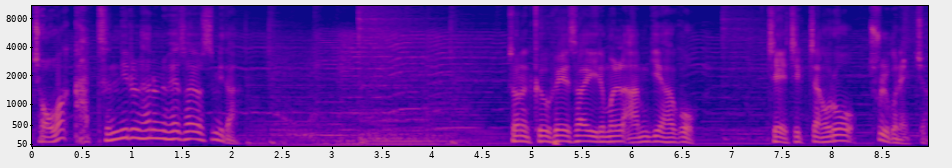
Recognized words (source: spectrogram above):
저와 같은 일을 하는 회사였습니다. 저는 그 회사의 이름을 암기하고 제 직장으로 출근했죠.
